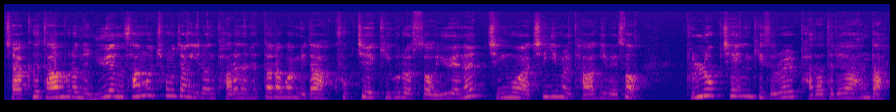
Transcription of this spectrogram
자, 그 다음으로는 유엔 사무총장이 이런 발언을 했다라고 합니다. 국제 기구로서 유엔은 직무와 책임을 다하기 위해서 블록체인 기술을 받아들여야 한다.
